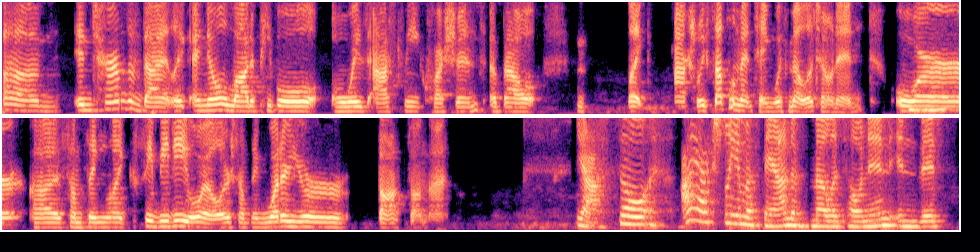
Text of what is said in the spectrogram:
um, in terms of that, like I know a lot of people always ask me questions about like actually supplementing with melatonin or uh, something like CBD oil or something. What are your thoughts on that? Yeah, so I actually am a fan of melatonin in this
